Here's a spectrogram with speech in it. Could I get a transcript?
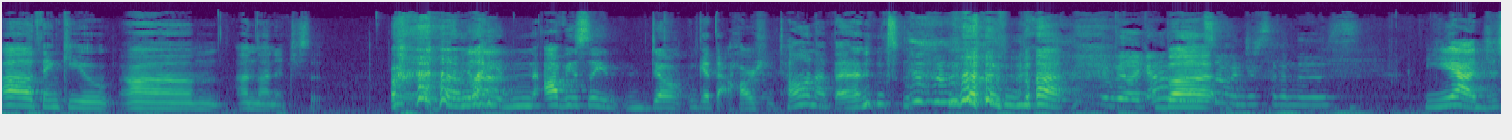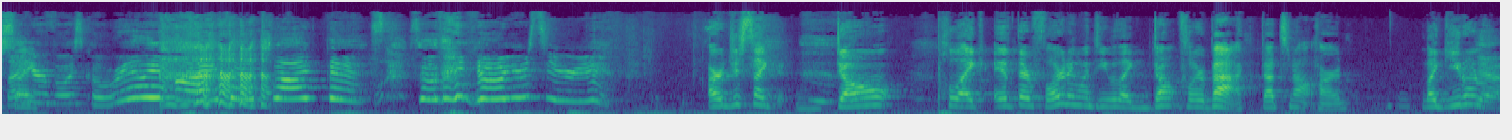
"Oh, thank you. Um, I'm not interested." Like, obviously, don't get that harsh a tone at the end. but You'll be like, I'm so interested in this. yeah, just Let like your voice go really high pitch like this, so they know you're serious. or just like don't like if they're flirting with you like don't flirt back that's not hard like you don't Yeah.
